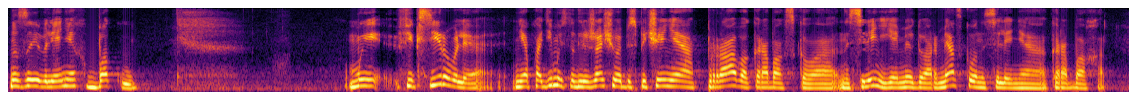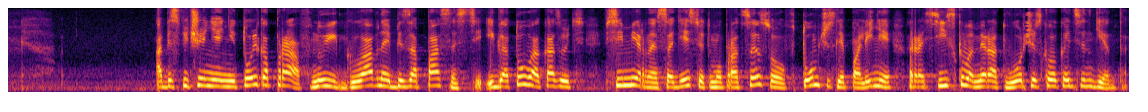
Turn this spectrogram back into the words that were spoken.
на заявлениях Баку. Мы фиксировали необходимость надлежащего обеспечения права карабахского населения, я имею в виду армянского населения Карабаха, обеспечения не только прав, но и, главное, безопасности и готовы оказывать всемирное содействие этому процессу, в том числе по линии российского миротворческого контингента.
